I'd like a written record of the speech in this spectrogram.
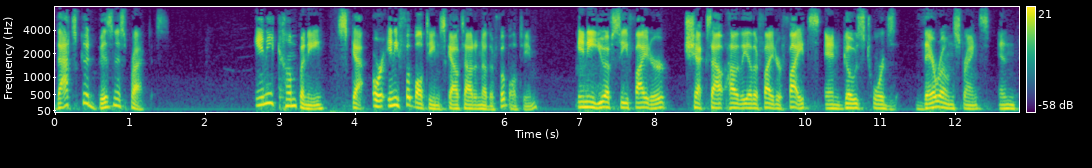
That's good business practice. Any company scout or any football team scouts out another football team. Any UFC fighter checks out how the other fighter fights and goes towards their own strengths and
